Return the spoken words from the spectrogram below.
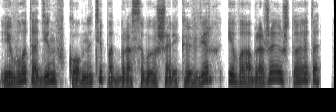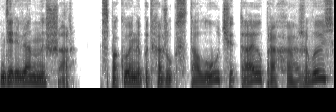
И вот один в комнате подбрасываю шарик вверх и воображаю, что это деревянный шар. Спокойно подхожу к столу, читаю, прохаживаюсь,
